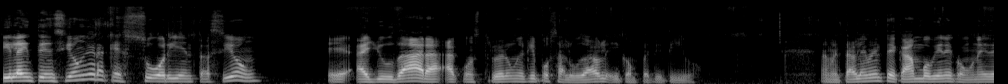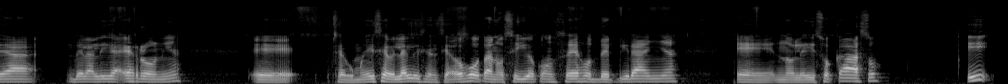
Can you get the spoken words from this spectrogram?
y la intención era que su orientación eh, ayudara a construir un equipo saludable y competitivo. Lamentablemente Cambo viene con una idea de la liga errónea. Eh, según me dice el licenciado J no siguió consejos de Piraña, eh, no le hizo caso y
